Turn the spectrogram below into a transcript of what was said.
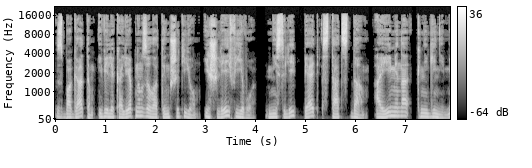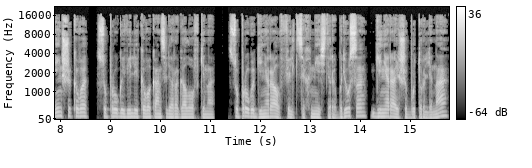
с богатым и великолепным золотым шитьем, и шлейф его несли пять статсдам, а именно княгиня Меньшикова, супруга великого канцлера Головкина, супруга генерал-фельдцехмейстера Брюса, генеральша Бутурлина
